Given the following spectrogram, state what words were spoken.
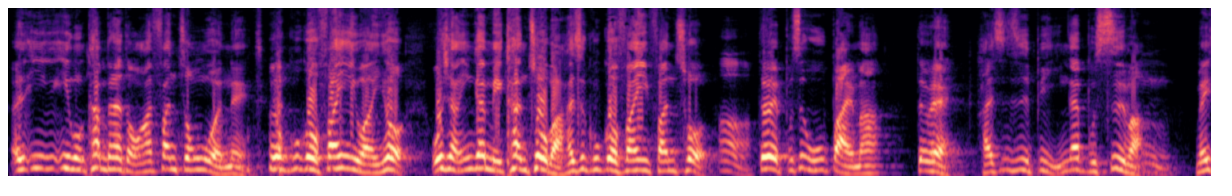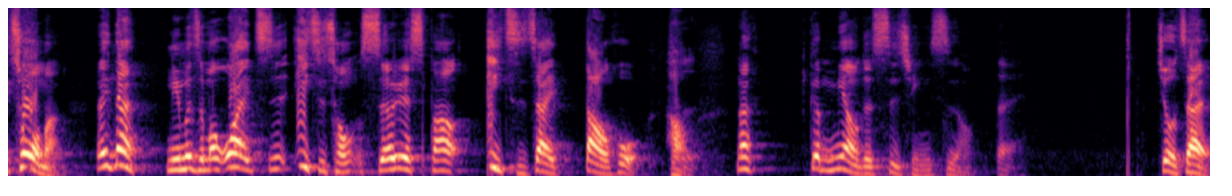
哎，英英文看不太懂，还翻中文呢。用 Google 翻译完以后，我想应该没看错吧？还是 Google 翻译翻错？嗯，对，不是五百吗？对不对？还是日币？应该不是嘛？嗯，没错嘛。哎，但你们怎么外资一直从十二月十八号一直在到货？好，那更妙的事情是哦，对，就在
